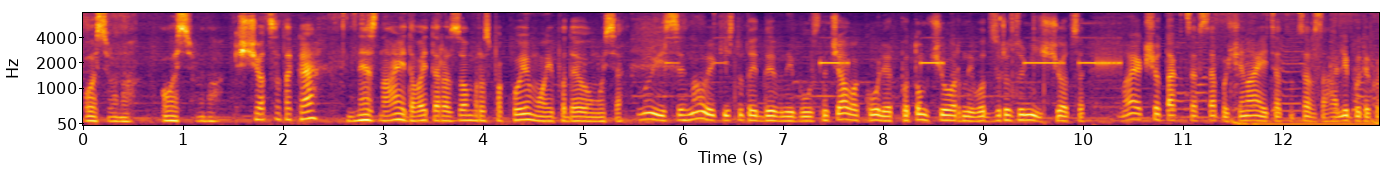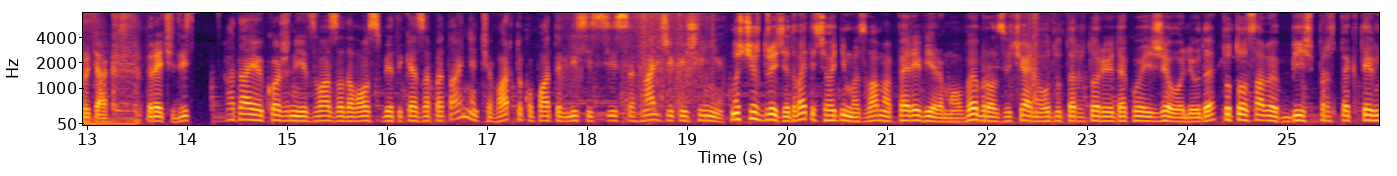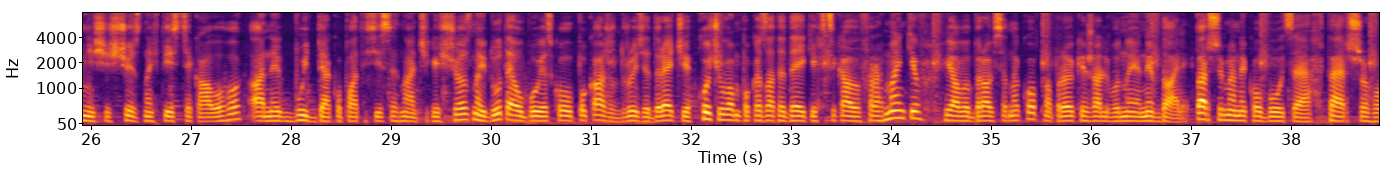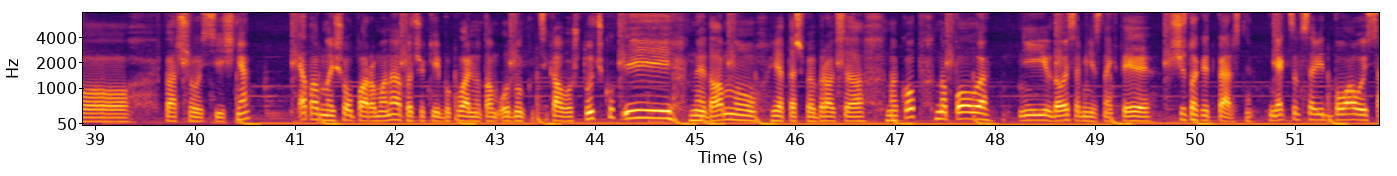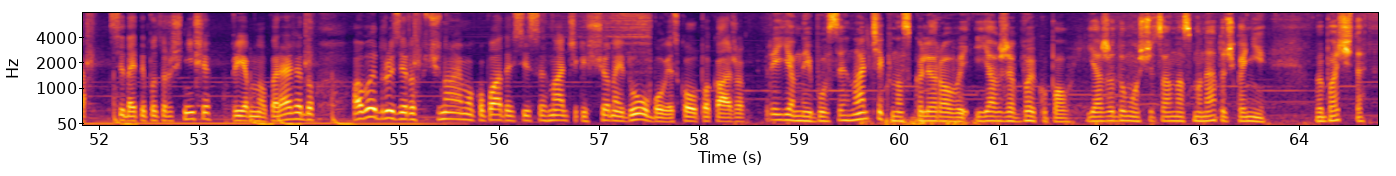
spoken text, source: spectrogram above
Ось воно. Ось воно. Що це таке? Не знаю. Давайте разом розпакуємо і подивимося. Ну і сигнал якийсь тут дивний був. Спочатку колір, потім чорний. От зрозумій, що це. Ну якщо так це все починається, то це взагалі буде крутяк. До речі, дві... гадаю, кожен із вас задавав собі таке запитання, чи варто копати в лісі ці сигнальчики чи ні. Ну що ж, друзі, давайте сьогодні ми з вами перевіримо. Вибрав, звичайно, одну територію, де якої жили люди. То то саме більш перспективніше щось знайти з цікавого, а не будь-де копати ці сигнальчики. Що знайду, те обов'язково покажу. Друзі, до речі, хочу вам показати деяких цікавих фрагментів. Я вибирався на коп, на превеликий жаль, вони не вдалі. Перший мене коп був це 1, 1 січня. Я там знайшов пару монеточок і буквально там одну цікаву штучку. І недавно я теж вибрався на коп на поле. І вдалося мені знайти щиток від персня. Як це все відбувалося? Сідайте позручніше, приємного перегляду. А ми, друзі, розпочинаємо копати всі сигнальчики, що знайду, обов'язково покажу. Приємний був сигнальчик в нас кольоровий, і я вже викупав. Я вже думав, що це в нас монеточка. Ні. Ви бачите?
